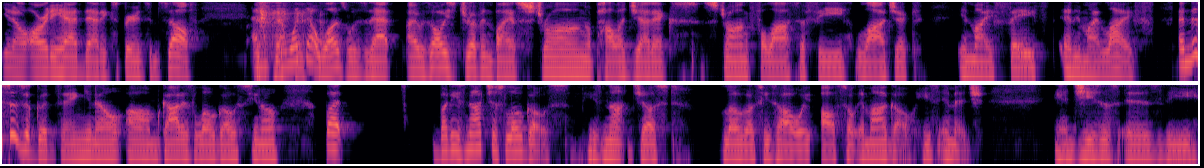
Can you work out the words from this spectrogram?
you know, already had that experience himself. And, and, what that was was that I was always driven by a strong apologetics, strong philosophy, logic in my faith and in my life. And this is a good thing, you know. Um, God is logos, you know, but but he's not just logos. He's not just logos. He's always also imago. He's image, and Jesus is the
